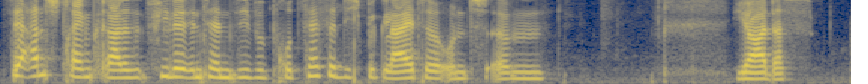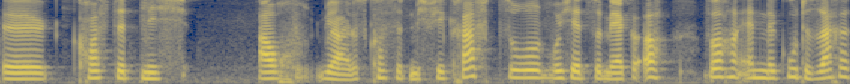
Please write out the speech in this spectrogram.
sehr anstrengend, gerade viele intensive Prozesse, die ich begleite und ähm, ja, das äh, kostet mich auch, ja, das kostet mich viel Kraft, so, wo ich jetzt so merke, oh, Wochenende, gute Sache.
